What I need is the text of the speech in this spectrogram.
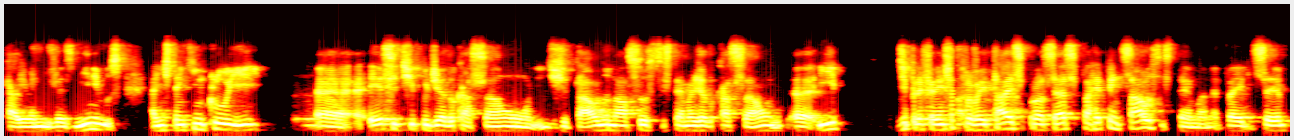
caiu em níveis mínimos, a gente tem que incluir esse tipo de educação digital no nosso sistema de educação e, de preferência, aproveitar esse processo para repensar o sistema, né, para ele ser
